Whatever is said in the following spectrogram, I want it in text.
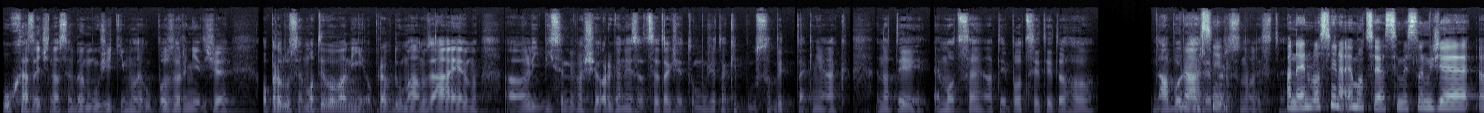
uchazeč na sebe může tímhle upozornit, že opravdu jsem motivovaný, opravdu mám zájem, líbí se mi vaše organizace, takže to může taky působit tak nějak na ty emoce, na ty pocity toho náboráře, vlastně. personalisty. A nejen vlastně na emoce. Já si myslím, že uh,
